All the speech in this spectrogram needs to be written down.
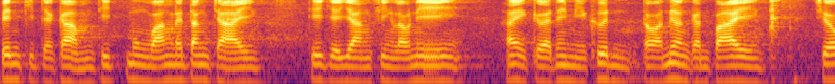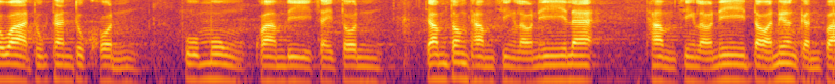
เป็นกิจกรรมที่มุ่งหวังและตั้งใจ ที่จะยังสิ่งเหล่านี้ให้เกิดให้มีขึ้นต่อเนื่องกันไป เชื่อว่าทุกท่านทุกคน ผู้มุ่งความดีใส่ตนจำต้องทำสิ่งเหล่านี้และทำสิ่งเหล่านี้ต่อเนื่องกันไป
